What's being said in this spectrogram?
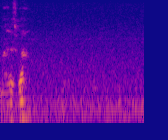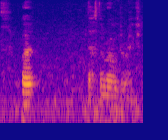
Might as well. But that's the wrong direction.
